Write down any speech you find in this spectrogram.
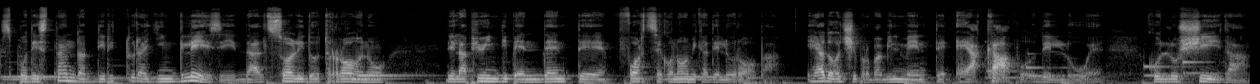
spodestando addirittura gli inglesi dal solido trono della più indipendente forza economica dell'Europa e ad oggi probabilmente è a capo dell'UE. Con l'uscita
